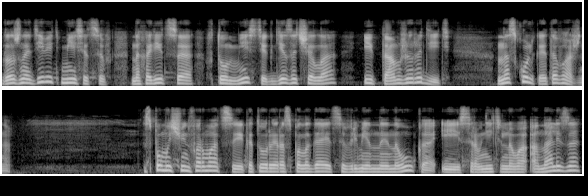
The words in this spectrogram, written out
должна 9 месяцев находиться в том месте, где зачала, и там же родить. Насколько это важно? С помощью информации, которой располагает современная наука и сравнительного анализа,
